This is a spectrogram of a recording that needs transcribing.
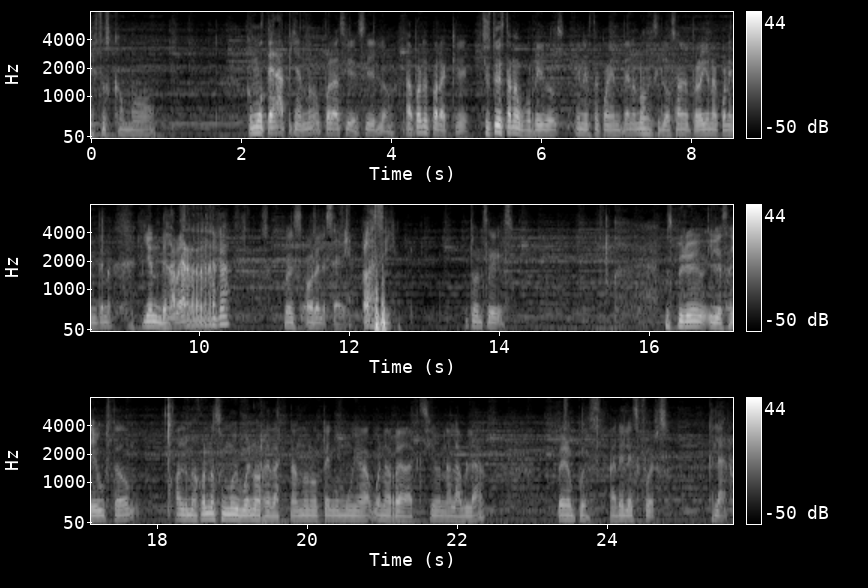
esto es como como terapia, ¿no? Por así decirlo. Aparte para que, si ustedes están aburridos en esta cuarentena, no sé si lo saben, pero hay una cuarentena bien de la verga, pues ahora les sé. Ah, sí. Entonces, espero y les haya gustado. A lo mejor no soy muy bueno redactando, no tengo muy buena redacción al hablar, pero pues haré el esfuerzo, claro.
